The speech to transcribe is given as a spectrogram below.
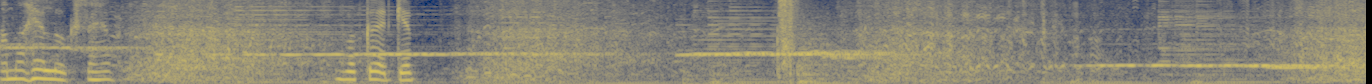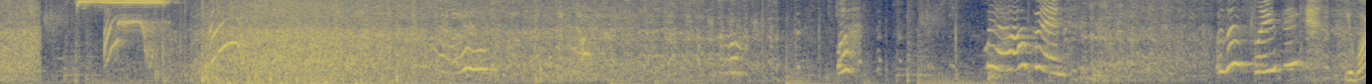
How my hair looks, Sam? You look good, Gib. What? What happened? Was I sleeping? You were?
